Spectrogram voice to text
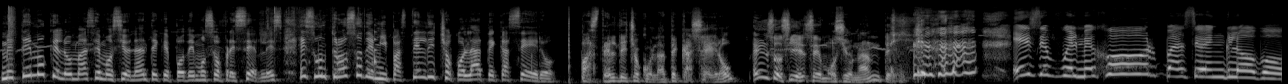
Me temo que lo más emocionante que podemos ofrecerles es un trozo de mi pastel de chocolate casero. ¿Pastel de chocolate casero? Eso sí es emocionante. Ese fue el mejor paseo en globo.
